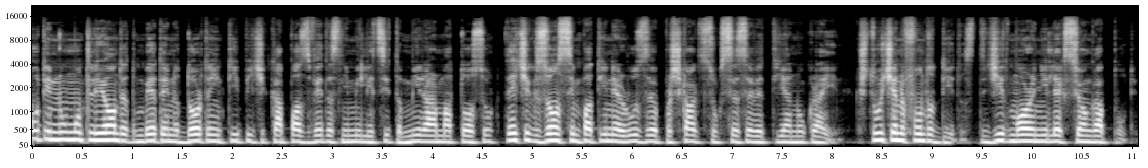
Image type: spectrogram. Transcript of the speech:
Putin nuk mund të lejonte të mbetej në dorë të një tipi që ka pas vetes një milici të mirëarmatosur dhe që gëzon simpatinë e rusëve për shkak të sukseseve të tija në Ukrainë. Kështu që në fund të ditës, të gjithë morën një leksion nga Putin.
